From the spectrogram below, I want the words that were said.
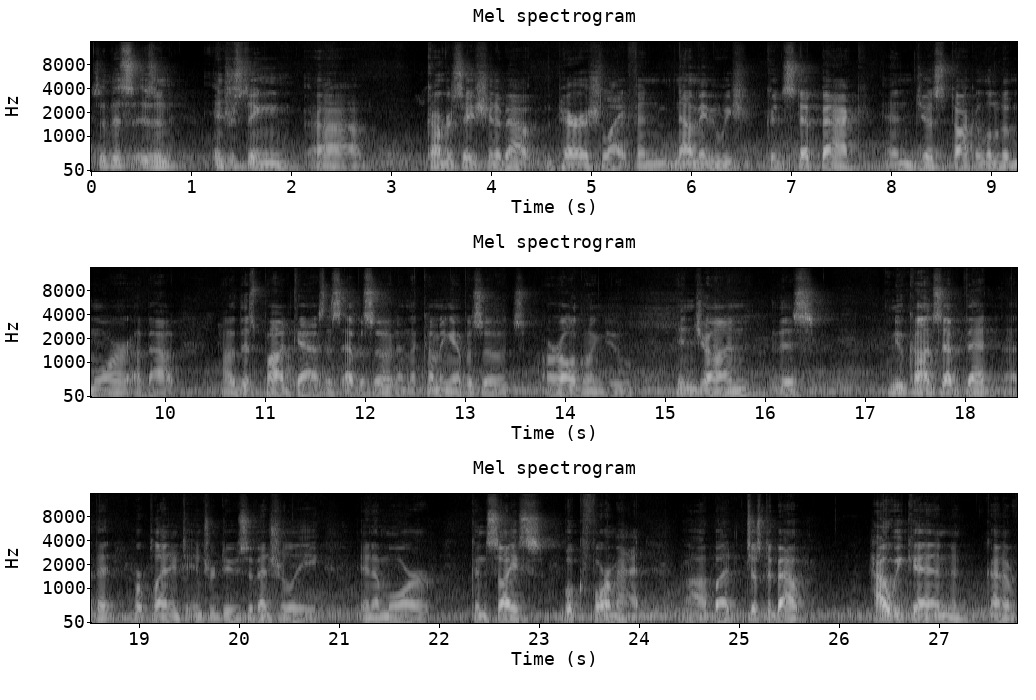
So, this is an interesting uh, conversation about the parish life, and now maybe we could step back and just talk a little bit more about how this podcast, this episode, and the coming episodes are all going to hinge on this new concept that uh, that we're planning to introduce eventually in a more concise book format, uh, but just about how we can kind of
